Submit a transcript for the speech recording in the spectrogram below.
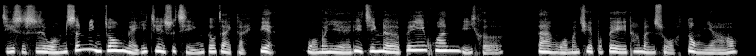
即使是我们生命中每一件事情都在改变，我们也历经了悲欢离合，但我们却不被他们所动摇。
